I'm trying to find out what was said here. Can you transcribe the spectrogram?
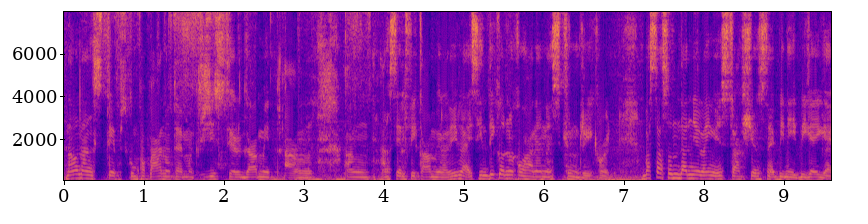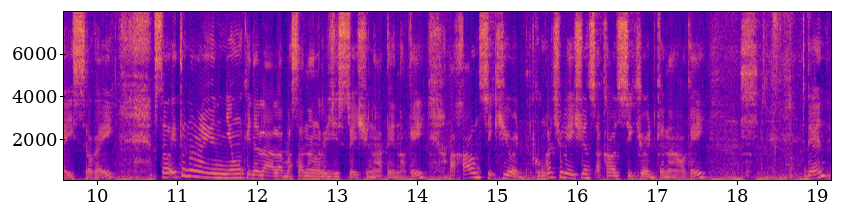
naunang steps kung paano tayo mag-register gamit ang ang ang selfie camera nila is hindi ko nakuhanan ng screen record. Basta sundan niyo lang yung instructions na binibigay guys, okay? So ito na ngayon yung kinalalabasan ng registration natin, okay? Account secured. Congratulations, account secured ka na, okay? Then,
